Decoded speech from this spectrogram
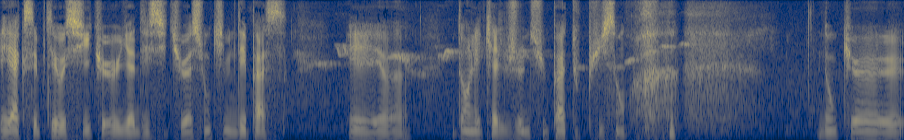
et accepter aussi qu'il y a des situations qui me dépassent et euh, dans lesquelles je ne suis pas tout puissant. Donc euh,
